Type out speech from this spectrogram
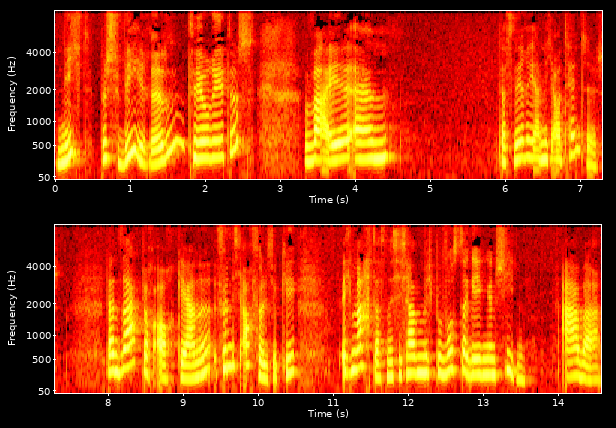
nicht beschweren, theoretisch, weil ähm, das wäre ja nicht authentisch. Dann sag doch auch gerne, finde ich auch völlig okay, ich mache das nicht, ich habe mich bewusst dagegen entschieden. Aber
